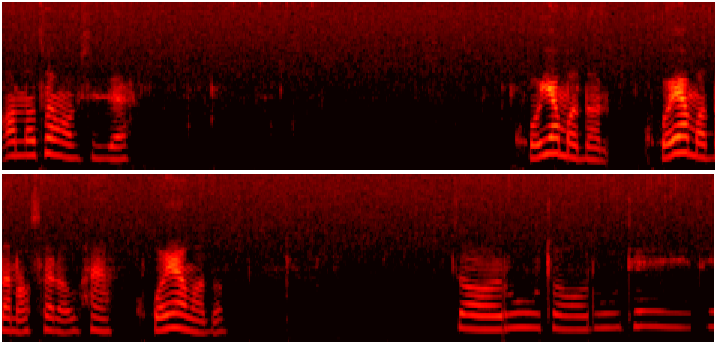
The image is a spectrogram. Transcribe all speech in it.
anlatamam size. Koyamadan, koyamadan hasar al. He, koyamadan. Taru taru te te.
